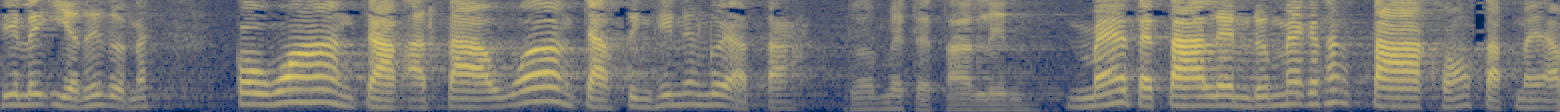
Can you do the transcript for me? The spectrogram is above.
ที่ละเอียดที่สุดนะก็ว่างจากอัตตาว่างจากสิ่งที่เนื่องด้วยอัตตา แล้วแม้แต่ตาเลน แม้แต่ตาเลนหรือแม้กระทั่งตาของสัตว์ในอ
